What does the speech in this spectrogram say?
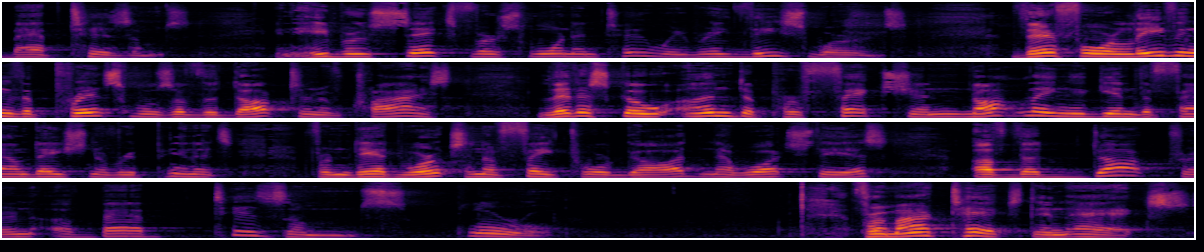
baptisms. In Hebrews 6, verse 1 and 2, we read these words Therefore, leaving the principles of the doctrine of Christ, let us go unto perfection, not laying again the foundation of repentance from dead works and of faith toward God. Now, watch this of the doctrine of baptisms, plural. From our text in Acts,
